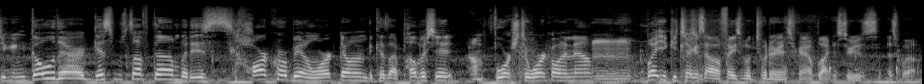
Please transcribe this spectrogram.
You can go there, get some stuff done, but it's hardcore being worked on because I publish it. I'm forced to work on it now. Mm-hmm. But you can check us out on Facebook, Twitter, and Instagram Blacken Studios as well.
